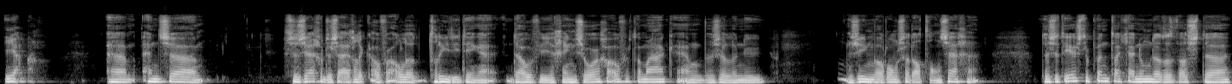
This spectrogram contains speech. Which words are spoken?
Ja, Ehm, en ze, ze zeggen dus eigenlijk over alle drie die dingen, daar hoef je je geen zorgen over te maken. En we zullen nu zien waarom ze dat dan zeggen. Dus het eerste punt dat jij noemde, dat was de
